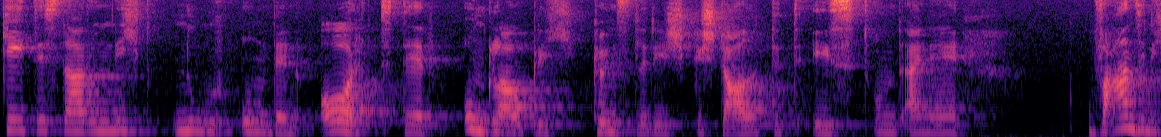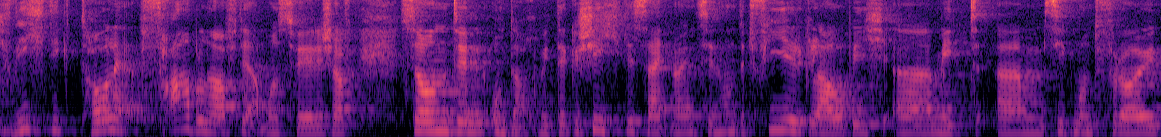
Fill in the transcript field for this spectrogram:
geht es darum nicht nur um den Ort, der unglaublich künstlerisch gestaltet ist und eine wahnsinnig wichtig, tolle, fabelhafte Atmosphäre schafft, sondern und auch mit der Geschichte seit 1904, glaube ich, äh, mit ähm, Sigmund Freud,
